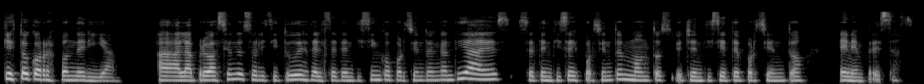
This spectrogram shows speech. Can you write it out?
que esto correspondería a la aprobación de solicitudes del 75% en cantidades, 76% en montos y 87% en empresas.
